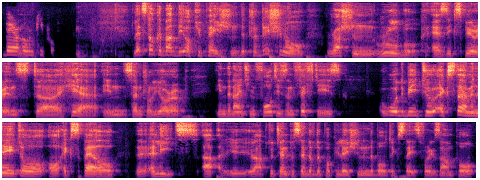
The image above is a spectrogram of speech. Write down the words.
their mm-hmm. own people. Mm-hmm. Let's talk about the occupation. The traditional Russian rule book, as experienced uh, here in Central Europe in the 1940s and 50s, would be to exterminate or, or expel uh, elites, uh, up to 10% of the population in the Baltic states, for example,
